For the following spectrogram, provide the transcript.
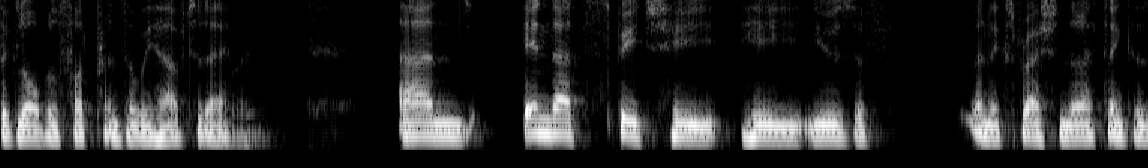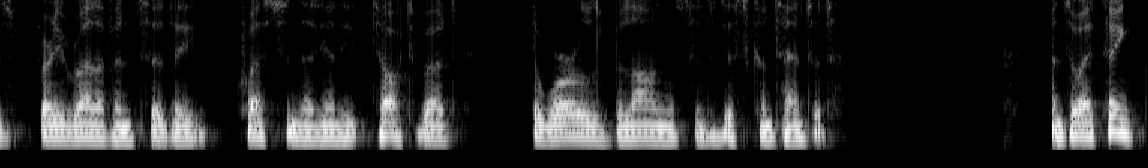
the global footprint that we have today. Right. And in that speech, he he used a an expression that I think is very relevant to the question that he talked about. The world belongs to the discontented, and so I think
